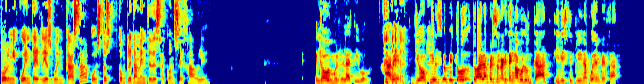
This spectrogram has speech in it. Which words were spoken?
por mi cuenta y riesgo en casa o esto es completamente desaconsejable? Todo es muy relativo. A ver, yo pienso que toda la persona que tenga voluntad y disciplina puede empezar.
